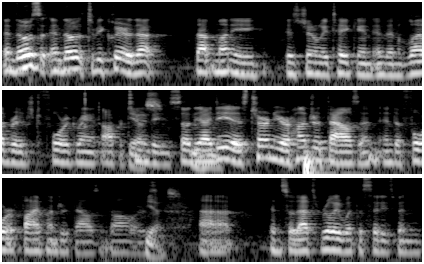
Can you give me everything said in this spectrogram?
And those and those to be clear, that that money is generally taken and then leveraged for grant opportunities. So the Mhm. idea is turn your hundred thousand into four or five hundred thousand dollars. yes, Uh, and so that's really what the city's been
